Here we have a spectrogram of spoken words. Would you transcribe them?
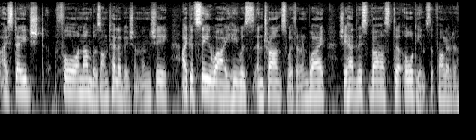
I staged four numbers on television, and she, I could see why he was entranced with her and why she had this vast uh, audience that followed her.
